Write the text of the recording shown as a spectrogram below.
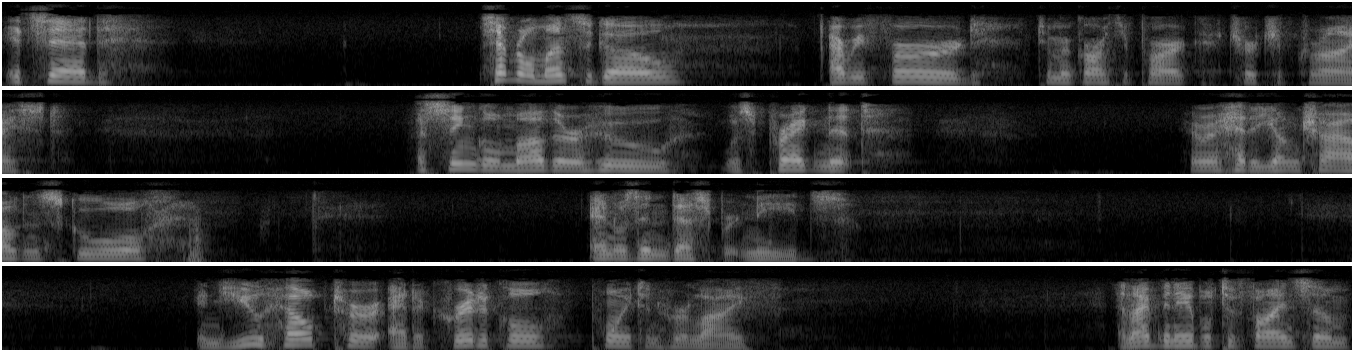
It said, Several months ago, I referred to MacArthur Park Church of Christ a single mother who was pregnant I had a young child in school and was in desperate needs. And you helped her at a critical point in her life. And I've been able to find some,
